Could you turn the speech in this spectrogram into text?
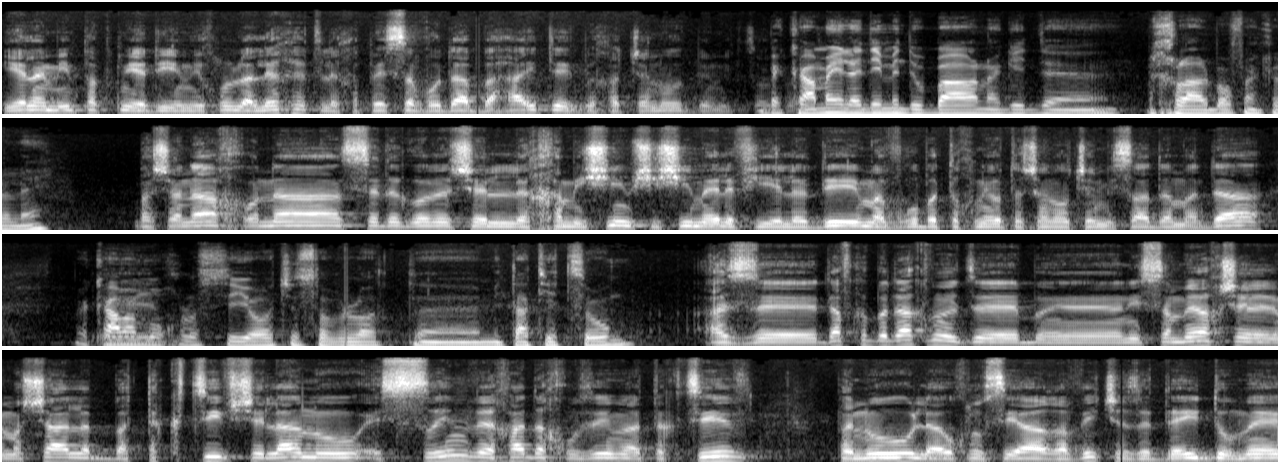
יהיה להם אימפקט מיידי, הם יוכלו ללכת לחפש עבודה בהייטק, בחדשנות, במקצועות. בכמה ילדים מדובר נגיד אה, בכלל באופן כללי? בשנה האחרונה סדר גודל של 50-60 אלף ילדים עברו בתוכניות השונות של משרד המדע. וכמה מאוכלוסיות שסובלות אה, מתת ייצוג? אז אה, דווקא בדקנו את זה, אני שמח שלמשל בתקציב שלנו 21 אחוזים מהתקציב פנו לאוכלוסייה הערבית, שזה די דומה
